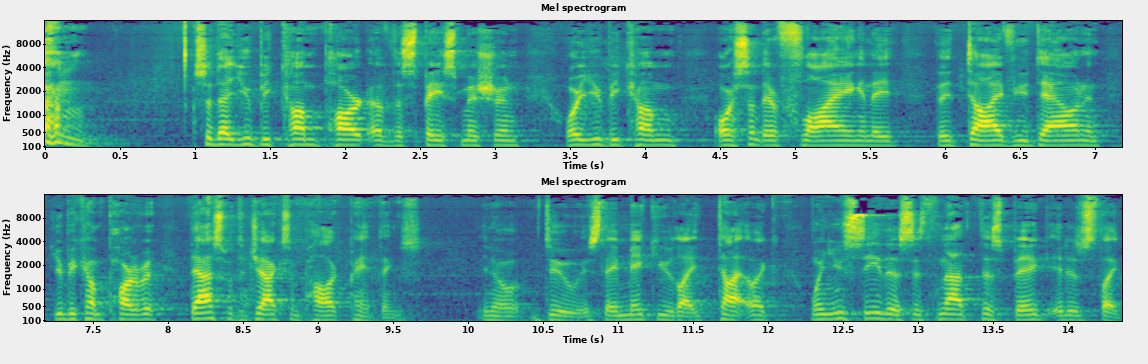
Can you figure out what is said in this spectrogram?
so that you become part of the space mission, or you become, or some they're flying and they, they dive you down and you become part of it. That's what the Jackson Pollock paintings, you know, do. Is they make you like die, like when you see this, it's not this big. It is like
